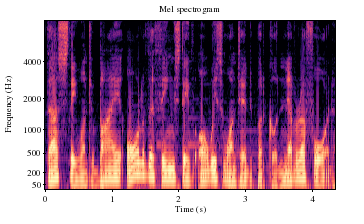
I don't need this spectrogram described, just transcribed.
Thus, they want to buy all of the things they've always wanted but could never afford.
